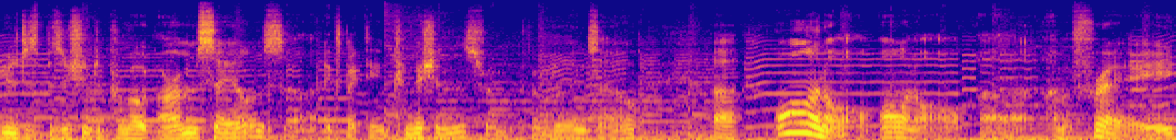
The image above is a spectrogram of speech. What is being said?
used his position to promote arms sales, uh, expecting commissions from from doing so. all in all, all in all, I'm afraid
